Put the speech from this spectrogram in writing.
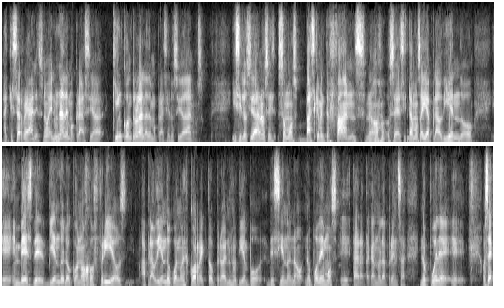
hay que ser reales. ¿no? En una democracia, ¿quién controla la democracia? Los ciudadanos. Y si los ciudadanos somos básicamente fans, ¿no? O sea, si estamos ahí aplaudiendo, eh, en vez de viéndolo con ojos fríos, aplaudiendo cuando es correcto, pero al mismo tiempo diciendo, no, no podemos eh, estar atacando la prensa. No puede... Eh, o sea,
